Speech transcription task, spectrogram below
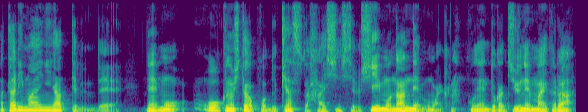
当たり前になってるんで、ね、もう多くの人がポッドキャスト配信してるし、もう何年も前から、5年とか10年前から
